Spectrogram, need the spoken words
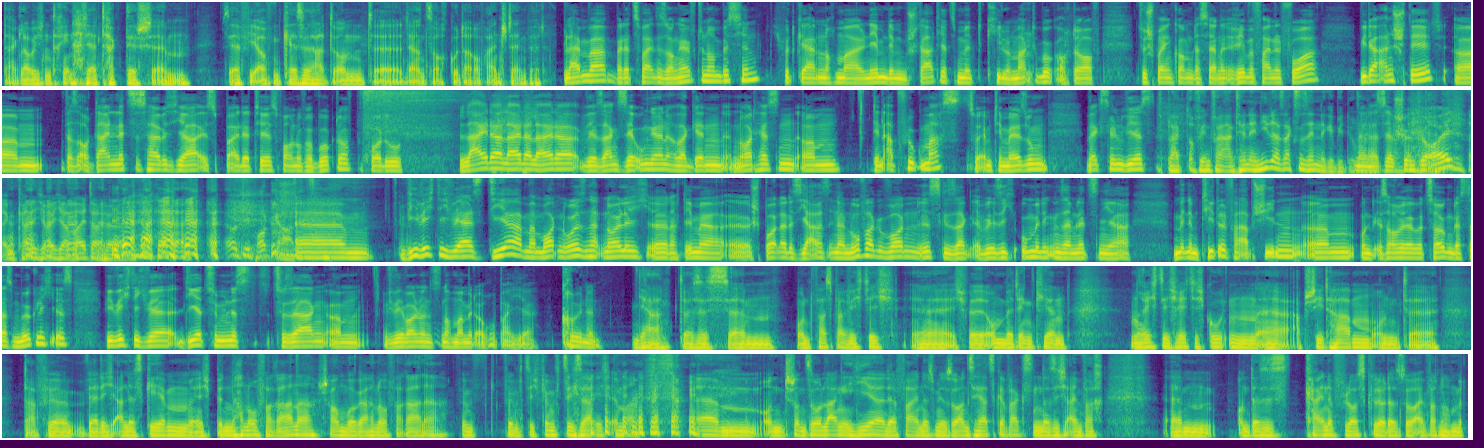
da, glaube ich, einen Trainer, der taktisch ähm, sehr viel auf dem Kessel hat und äh, der uns auch gut darauf einstellen wird. Bleiben wir bei der zweiten Saisonhälfte noch ein bisschen. Ich würde gerne nochmal neben dem Start jetzt mit Kiel und Magdeburg auch darauf zu sprechen kommen, dass ja ein Rewe Final vor wieder ansteht, ähm, dass auch dein letztes halbes Jahr ist bei der TSV Hannover Burgdorf, bevor du leider, leider, leider, wir sagen es sehr ungern, aber gen Nordhessen ähm, den Abflug machst, zur MT Melsungen wechseln wirst. Es bleibt auf jeden Fall Antenne Niedersachsen Sendegebiet. Na, das ist ja schön für euch. Dann kann ich euch ja weiterhören. Und die Podcasts. Ähm, wie wichtig wäre es dir? Morten Olsen hat neulich, äh, nachdem er äh, Sportler des Jahres in Hannover geworden ist, gesagt, er will sich unbedingt in seinem letzten Jahr mit einem Titel verabschieden ähm, und ist auch der Überzeugung, dass das möglich ist. Wie wichtig wäre dir zumindest zu sagen, ähm, wir wollen uns nochmal mit Europa hier krönen? Ja, das ist ähm, unfassbar wichtig. Äh, ich will unbedingt hier einen, einen richtig, richtig guten äh, Abschied haben und äh, dafür werde ich alles geben. Ich bin Hannoveraner, Schaumburger Hannoveraner, 50-50 sage ich immer. ähm, und schon so lange hier, der Verein ist mir so ans Herz gewachsen, dass ich einfach, ähm, und das ist keine Floskel oder so, einfach noch mit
